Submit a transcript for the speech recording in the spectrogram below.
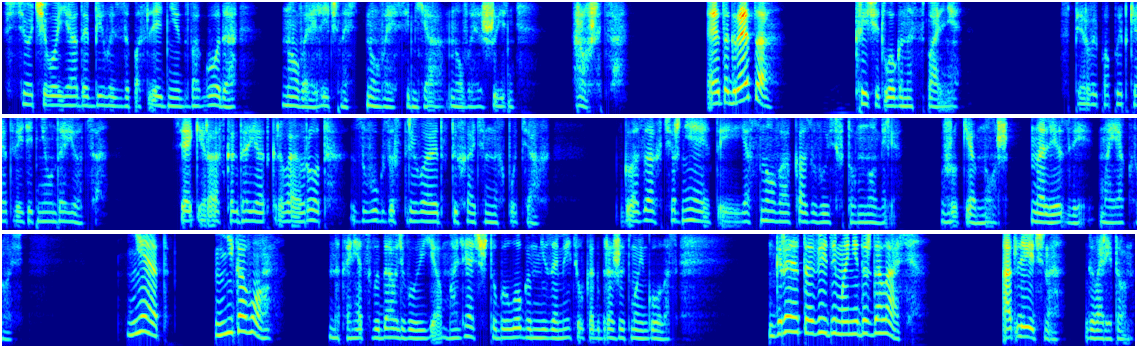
Все, чего я добилась за последние два года — новая личность, новая семья, новая жизнь — рушится. «Это Грета?» — кричит Логан из спальни. С первой попытки ответить не удается. Всякий раз, когда я открываю рот, звук застревает в дыхательных путях. В глазах чернеет, и я снова оказываюсь в том номере. В руке нож, на лезвии моя кровь. «Нет, никого!» Наконец выдавливаю я, молясь, чтобы Логан не заметил, как дрожит мой голос. «Грета, видимо, не дождалась». «Отлично», — говорит он.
